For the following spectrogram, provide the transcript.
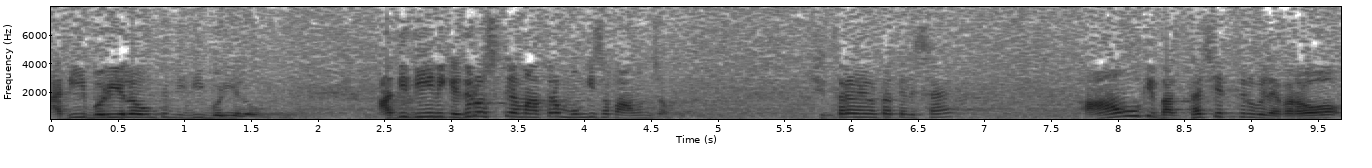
అది బొరియలో ఉంటుంది ఇది బొరియలో ఉంటుంది. అది దీనికి ఎదురొస్తే మాత్రం ముంగిస పాముని చంపుతుంది. చిత్రం ఏమిటో తెలుసా? పాముకి బద్ధ శత్రువులు ఎవరో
